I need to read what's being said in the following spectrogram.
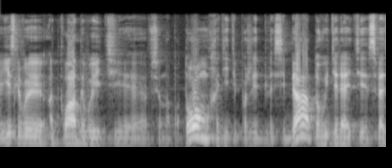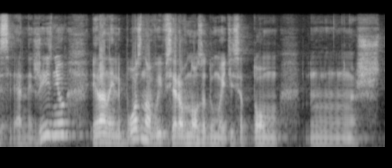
Если вы откладываете все на потом, хотите пожить для себя, то вы теряете связь с реальной жизнью, и рано или поздно вы все равно задумаетесь о том, что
